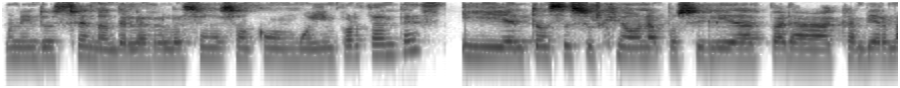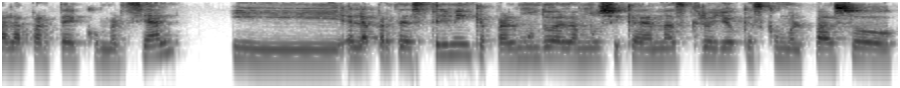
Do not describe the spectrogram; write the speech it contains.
una industria en donde las relaciones son como muy importantes y entonces surgió una posibilidad para cambiarme a la parte de comercial y en la parte de streaming, que para el mundo de la música además creo yo que es como el paso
